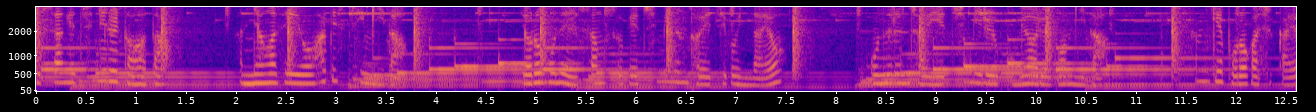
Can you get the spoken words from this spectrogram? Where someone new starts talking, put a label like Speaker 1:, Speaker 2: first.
Speaker 1: 일상에 취미를 더하다. 안녕하세요, 하비스트입니다. 여러분의 일상 속에 취미는 더해지고 있나요? 오늘은 저희의 취미를 공유하려고 합니다. 함께 보러 가실까요?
